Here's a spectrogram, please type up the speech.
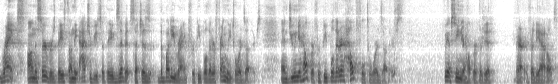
ranks on the servers based on the attributes that they exhibit, such as the buddy rank for people that are friendly towards others, and junior helper for people that are helpful towards others. We have senior helper for the, parent for the adults.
